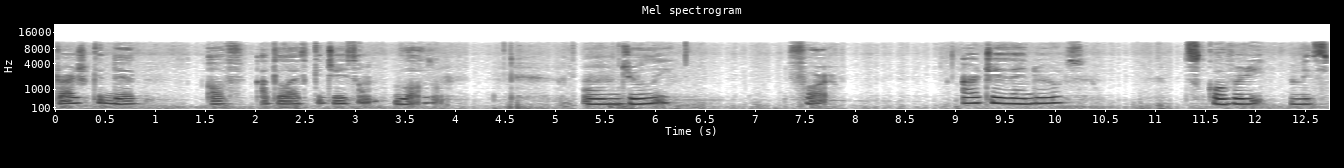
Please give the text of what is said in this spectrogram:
tragic death of athletic Jason Blossom on July for Archie Andrews discovered his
